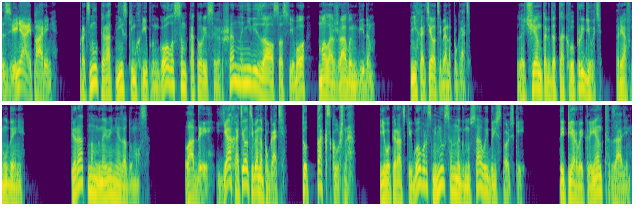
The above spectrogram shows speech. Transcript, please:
«Звиняй, парень!» — протянул пират низким хриплым голосом, который совершенно не вязался с его моложавым видом. «Не хотел тебя напугать». «Зачем тогда так выпрыгивать?» — рявкнул Дэнни. Пират на мгновение задумался. «Лады, я хотел тебя напугать. Тут так скучно». Его пиратский говор сменился на гнусавый бристольский. Ты первый клиент за день.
